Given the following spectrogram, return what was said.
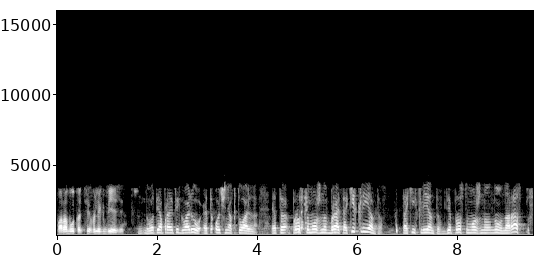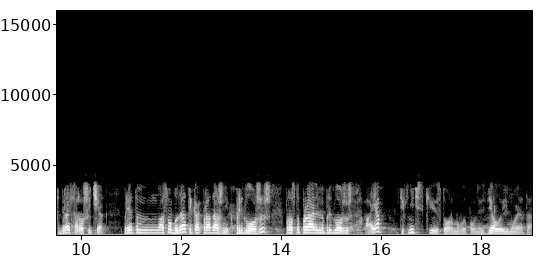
поработать в ликбезе. Ну, Вот я про это и говорю, это очень актуально. Это просто можно брать таких клиентов, таких клиентов, где просто можно, ну, на раз собирать хороший чек. При этом особо, да, ты как продажник предложишь, просто правильно предложишь, а я технические сторону выполню, сделаю ему это.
